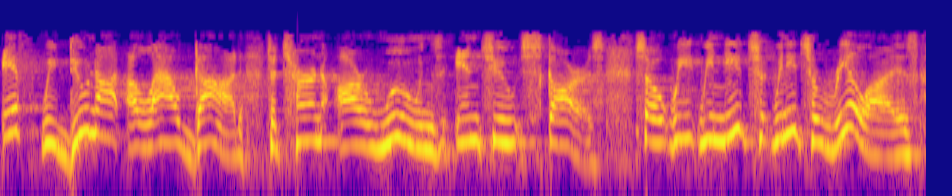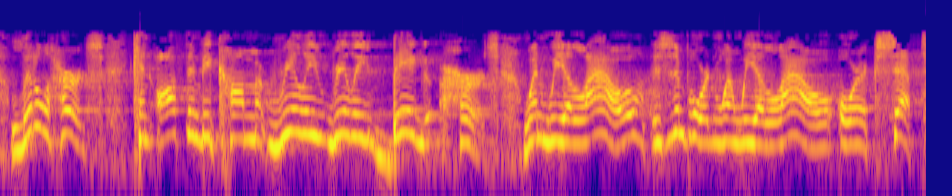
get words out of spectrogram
if we do not allow God to turn our wounds into scars. So we, we need to, we need to realize little hurts can often become really, really big hurts when we allow, this is important, when we allow or accept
